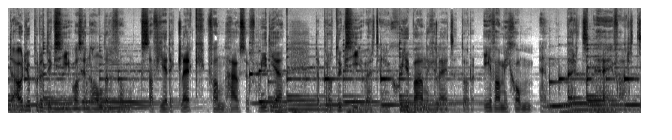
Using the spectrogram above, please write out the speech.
De audioproductie was in handen van Xavier de Klerk van House of Media. De productie werd in goede banen geleid door Eva Michom en Bert Heijvaart.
